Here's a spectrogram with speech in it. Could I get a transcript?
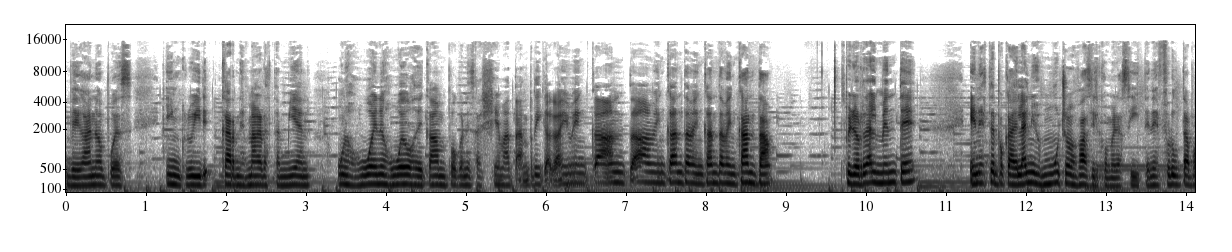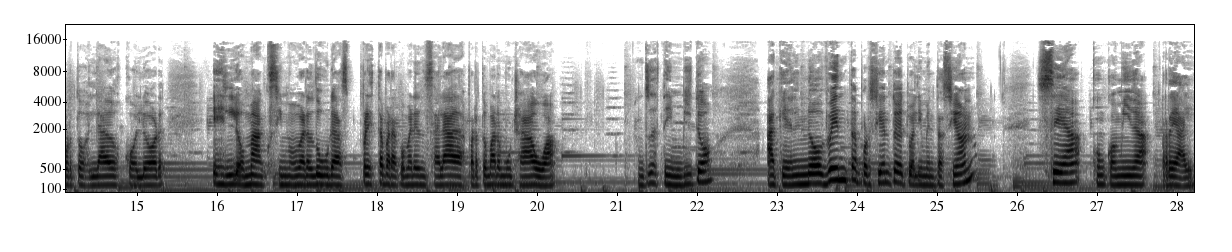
vegano, puedes incluir carnes magras también. Unos buenos huevos de campo con esa yema tan rica que a mí me encanta, me encanta, me encanta, me encanta. Pero realmente en esta época del año es mucho más fácil comer así. Tenés fruta por todos lados, color, es lo máximo, verduras, presta para comer ensaladas, para tomar mucha agua. Entonces te invito a que el 90% de tu alimentación sea con comida real.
